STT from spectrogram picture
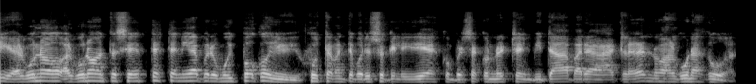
Sí, algunos, algunos antecedentes tenía, pero muy poco, y justamente por eso que la idea es conversar con nuestra invitada para aclararnos algunas dudas.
